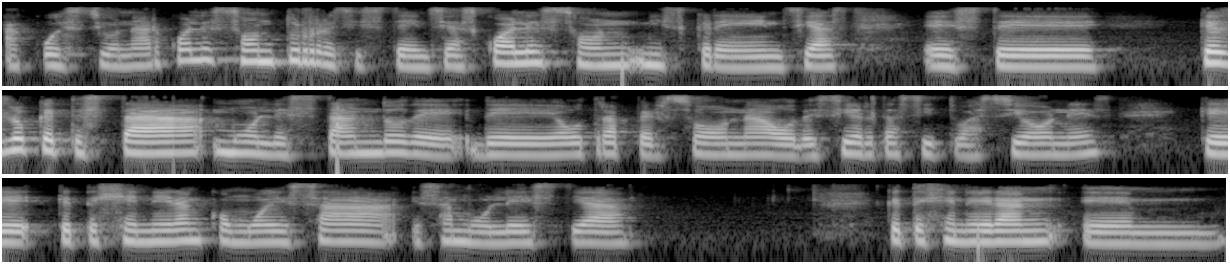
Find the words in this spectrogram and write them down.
a, cuestionar cuáles son tus resistencias, cuáles son mis creencias, este, qué es lo que te está molestando de, de otra persona o de ciertas situaciones que, que te generan como esa, esa molestia que te generan, em,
